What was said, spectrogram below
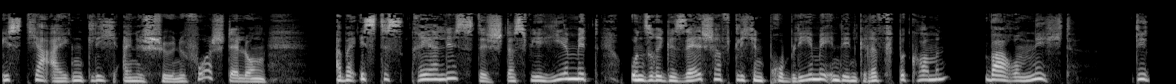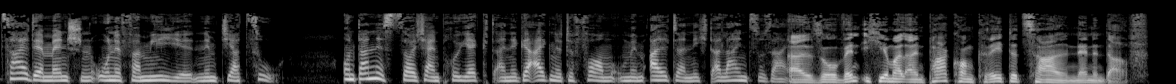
ist ja eigentlich eine schöne Vorstellung. Aber ist es realistisch, dass wir hiermit unsere gesellschaftlichen Probleme in den Griff bekommen? Warum nicht? Die Zahl der Menschen ohne Familie nimmt ja zu. Und dann ist solch ein Projekt eine geeignete Form, um im Alter nicht allein zu sein. Also, wenn ich hier mal ein paar konkrete Zahlen nennen darf.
